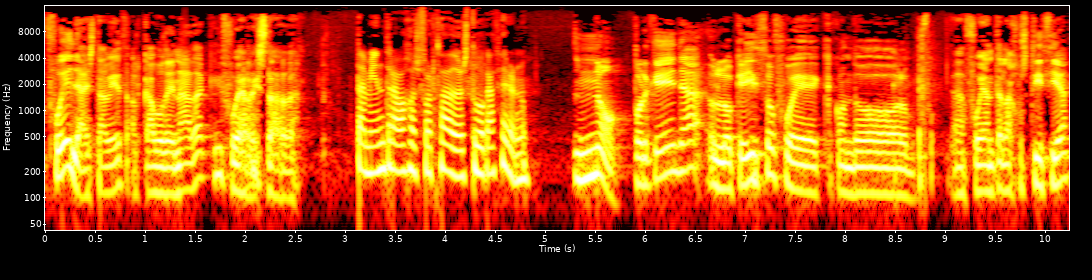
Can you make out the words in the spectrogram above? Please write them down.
fue ella esta vez, al cabo de nada, que fue arrestada. ¿También trabajos forzados tuvo que hacer o no? No, porque ella lo que hizo fue que cuando fue ante la justicia,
